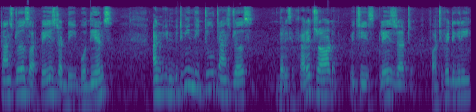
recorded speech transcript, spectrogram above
transducers are placed at the both the ends and in between the two transducers there is a ferrite rod which is placed at 45 degree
